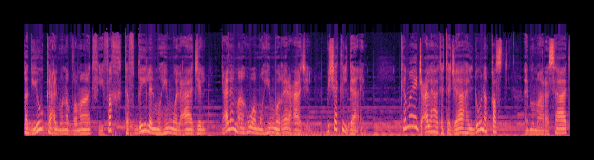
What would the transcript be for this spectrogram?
قد يوقع المنظمات في فخ تفضيل المهم والعاجل على ما هو مهم وغير عاجل بشكل دائم. كما يجعلها تتجاهل دون قصد الممارسات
